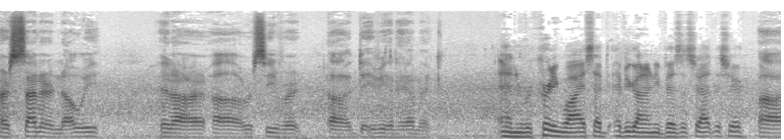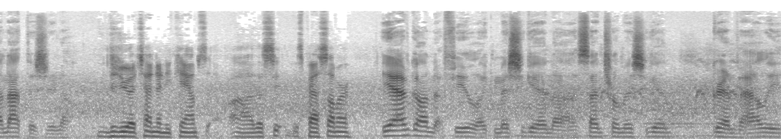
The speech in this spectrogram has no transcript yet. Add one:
our center Noe, and our receiver Davian Hammock. And recruiting wise, have, have you got any visits yet this year? Uh, not this year, no. Did you attend any camps uh, this this past summer? Yeah, I've gone to a few, like Michigan, uh, Central Michigan, Grand Valley.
